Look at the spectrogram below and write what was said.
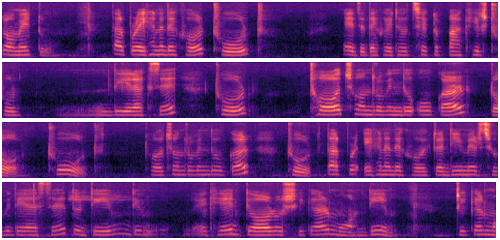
টমেটো। তারপর এখানে দেখো, ঠোঁট, এই যে দেখো, এটা হচ্ছে একটা পাখির ঠোঁট দিয়ে রাখছে। ঠোঁট, ঠ, চন্দ্রবিন্দু ওকার ট। ঠোঁট ঠ চন্দ্রবিন্দু ওকার ঠোঁট। তারপর এখানে দেখো একটা ডিমের ছবি দেওয়া আছে। তো ডিম ডিম রেখে ড শিকার ম ডিম, রসিকার ম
